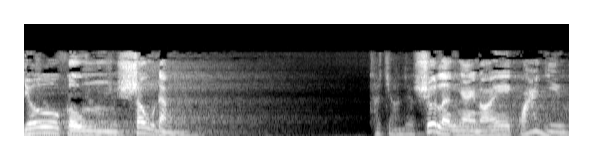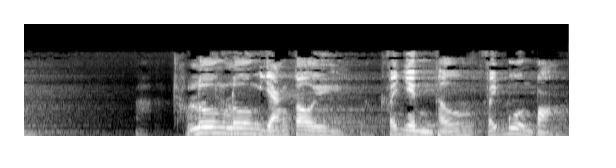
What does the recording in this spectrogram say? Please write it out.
Vô cùng sâu đậm. Số lần Ngài nói quá nhiều. Luôn luôn dặn tôi Phải nhìn thấu, Phải buông bỏ.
